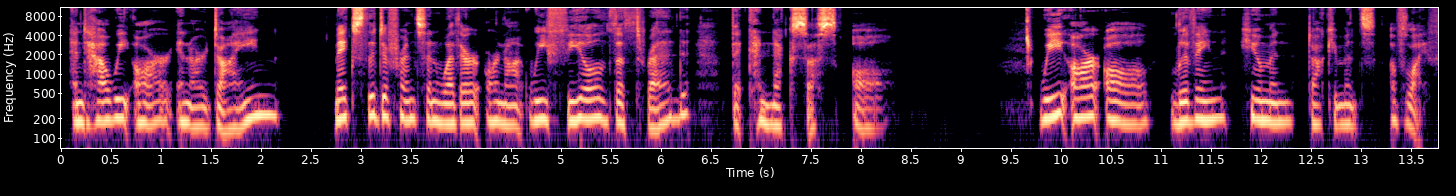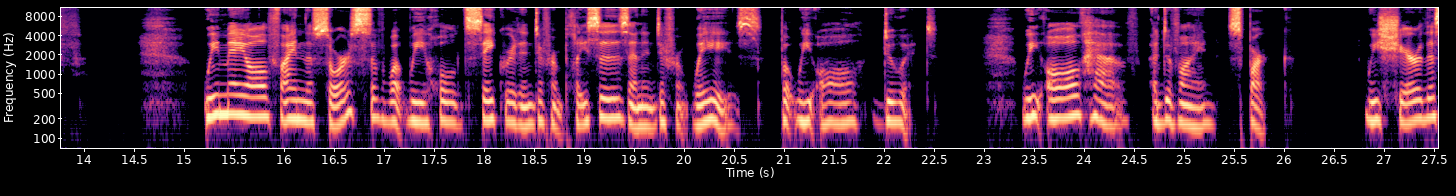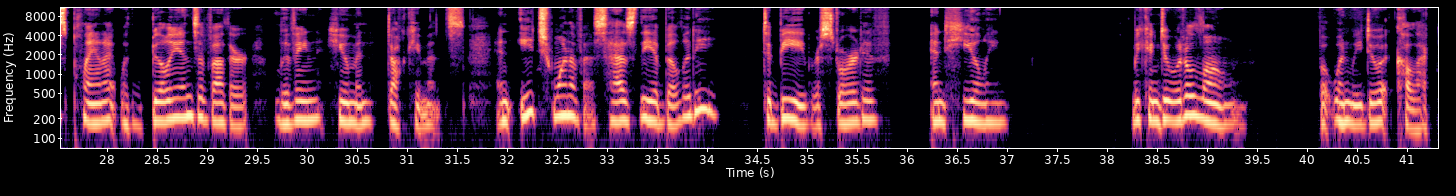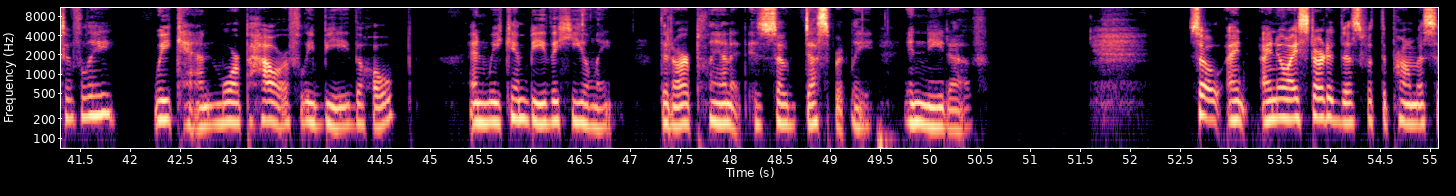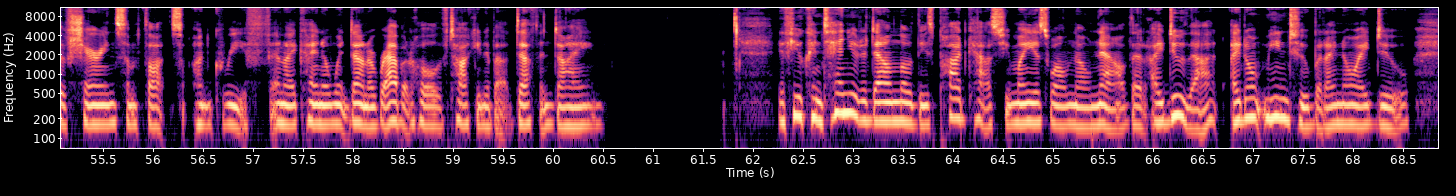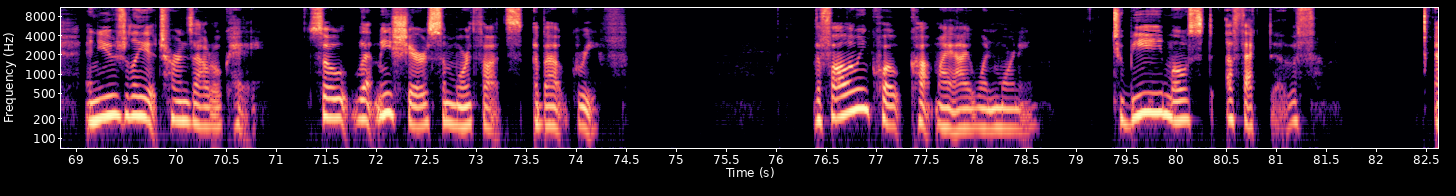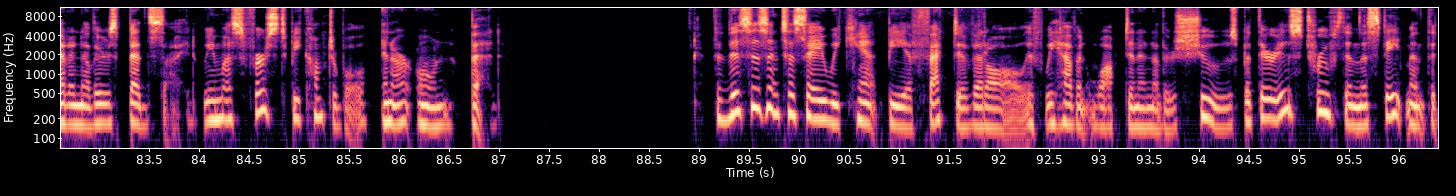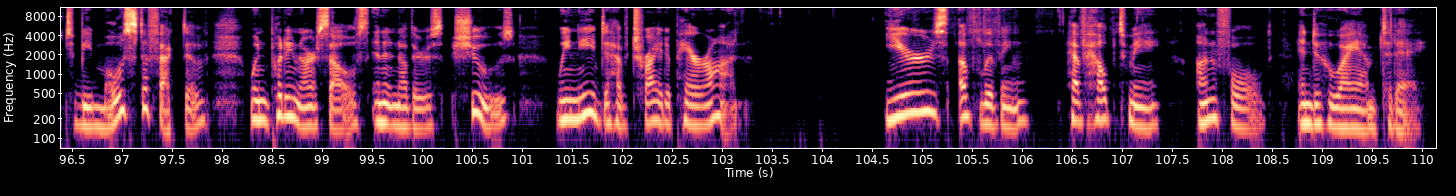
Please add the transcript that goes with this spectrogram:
and how we are in our dying makes the difference in whether or not we feel the thread that connects us all. We are all living human documents of life. We may all find the source of what we hold sacred in different places and in different ways, but we all do it. We all have a divine spark. We share this planet with billions of other living human documents, and each one of us has the ability to be restorative and healing. We can do it alone, but when we do it collectively, we can more powerfully be the hope and we can be the healing that our planet is so desperately in need of. So I, I know I started this with the promise of sharing some thoughts on grief, and I kind of went down a rabbit hole of talking about death and dying. If you continue to download these podcasts, you might as well know now that I do that. I don't mean to, but I know I do. And usually it turns out okay. So let me share some more thoughts about grief. The following quote caught my eye one morning. To be most effective at another's bedside, we must first be comfortable in our own bed. This isn't to say we can't be effective at all if we haven't walked in another's shoes, but there is truth in the statement that to be most effective when putting ourselves in another's shoes, we need to have tried a pair on. Years of living have helped me unfold into who I am today.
